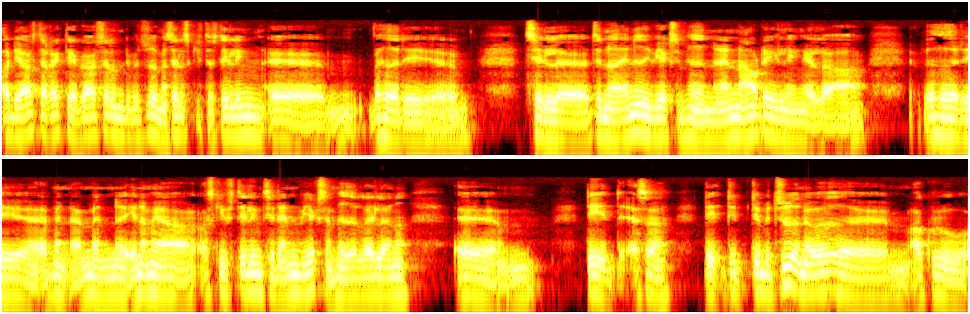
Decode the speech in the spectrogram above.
og det er også det rigtige at gøre, selvom det betyder, at man selv skifter stilling, øh, hvad hedder det, øh, til, øh, til noget andet i virksomheden, en anden afdeling, eller hvad hedder det, at man, at man øh, ender med at, at skifte stilling til en anden virksomhed, eller et eller andet. Øh, det, altså, det, det, det betyder noget øh, at, kunne,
